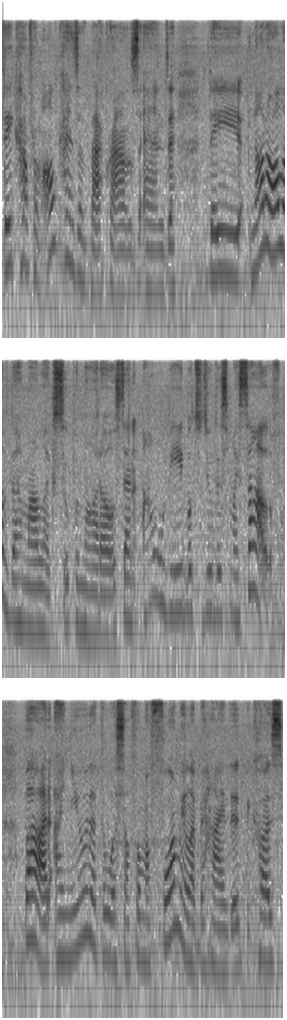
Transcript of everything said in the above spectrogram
they come from all kinds of backgrounds and they not all of them are like supermodels then I will be able to do this myself but I knew that there was some form of formula behind it because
